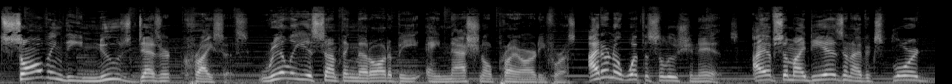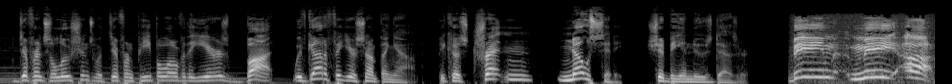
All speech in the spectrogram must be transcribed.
solving the news desert crisis really is something that ought to be a national priority for us. I don't know what the solution is. I have some ideas and I've explored different solutions with different people over the years, but we've got to figure something out because Trenton, no city, should be a news desert. Beam me up.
